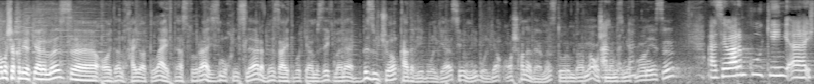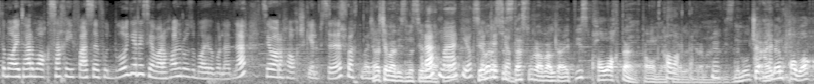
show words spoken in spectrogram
Tomosha qilayotganimiz e, oydin hayot live dasturi aziz muxlislar biz aytib o'tganimizdek mana biz uchun qadrli bo'lgan sevimli bo'lgan oshxonadamiz. To'g'rimi barno oshxonamiz mehmoni esa Sevarim kuking a, ijtimoiy tarmoq sahifasi food blogeri sevaraxon ro'ziboyeva bo'ladilar sevaraxon xush kelibsiz xushvaqt bo'ling charchamadingizmi sevara Rahmat, yo'q, sevara siz dastur avvalida aytdingiz qovoqdan taomlar tayyorlab beraman dedingiz nima uchun aynan qovoq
